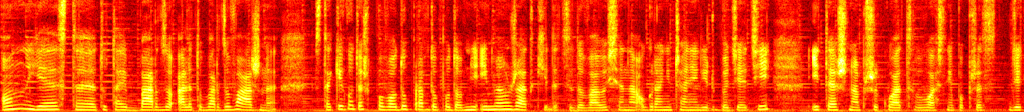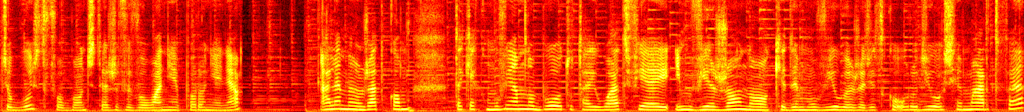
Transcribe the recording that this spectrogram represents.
On jest tutaj bardzo, ale to bardzo ważny. Z takiego też powodu prawdopodobnie i mężatki decydowały się na ograniczenie liczby dzieci i też na przykład właśnie poprzez dzieciobójstwo bądź też wywołanie poronienia ale mężatkom, tak jak mówiłam, no było tutaj łatwiej, im wierzono, kiedy mówiły, że dziecko urodziło się martwe,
